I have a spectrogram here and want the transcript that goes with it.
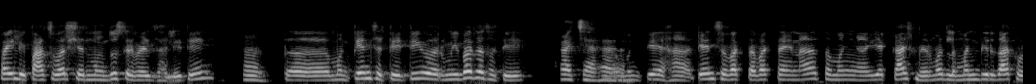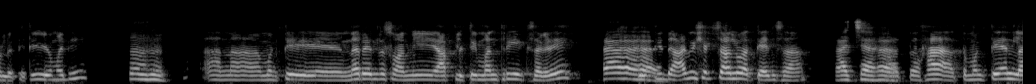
पहिले पाच वर्ष मग दुसऱ्या वेळेस झाले ते. तर मग त्यांचं ते टीव्हीवर मी बघत होते. अच्छा हा. मग ते हा त्यांचं बघता बघता आहे ना तर मग एक काश्मीर मधलं मंदिर दाखवलं ते टीव्ही मध्ये. आणि मग ते नरेंद्र स्वामी आपले ते मंत्री सगळे हा हा ते हा. तिथं अभिषेक चालू होता त्यांचा. अच्छा हा. तर हा तर मग त्यांना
